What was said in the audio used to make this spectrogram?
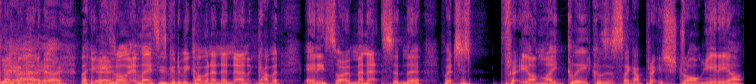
yeah. like, Yeah. He's not, unless he's going to be coming in and, and having any sort of minutes in the, which is pretty unlikely because it's like a pretty strong area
